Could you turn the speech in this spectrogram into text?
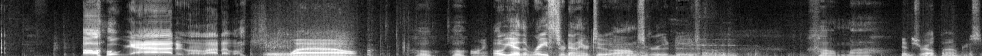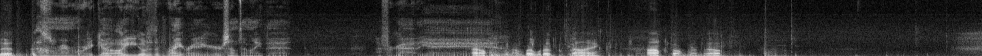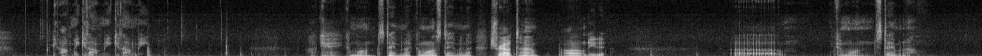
Oh god, there's a lot of them. Wow. Oh, oh. Oh yeah, the wraiths are down here too. Oh, I'm screwed, dude. Oh my. In shroud time reset. I don't remember where to go. Oh, you go to the right right here or something like that. I forgot. Yeah, yeah, yeah. Oh. I leveled up dying. I'm talking about. Get off me, get off me, get off me. Come on, stamina. Come on, stamina. Shroud time. Oh, I don't need it. Uh, come on, stamina.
